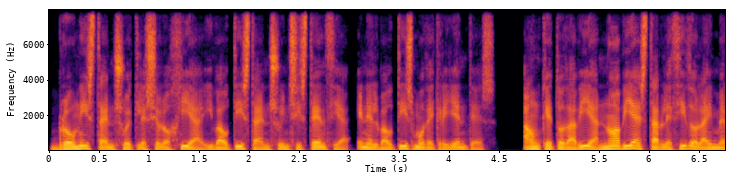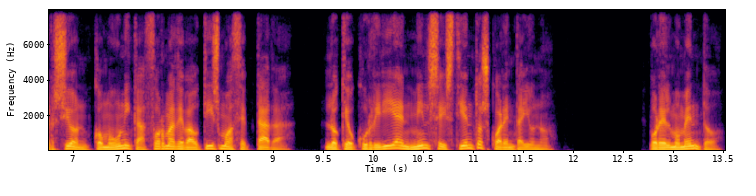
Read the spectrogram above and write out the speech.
brownista en su eclesiología y bautista en su insistencia en el bautismo de creyentes, aunque todavía no había establecido la inmersión como única forma de bautismo aceptada, lo que ocurriría en 1641. Por el momento,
